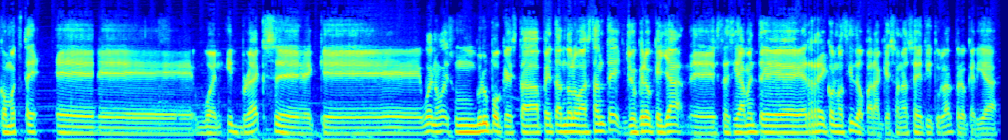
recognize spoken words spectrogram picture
como este eh, eh, When It Breaks, eh, que bueno, es un grupo que está petándolo bastante, yo creo que ya eh, excesivamente reconocido para que sonase de titular, pero quería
